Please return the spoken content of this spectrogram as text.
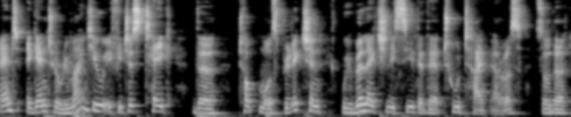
And again, to remind you, if we just take the topmost prediction, we will actually see that there are two type errors. So the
